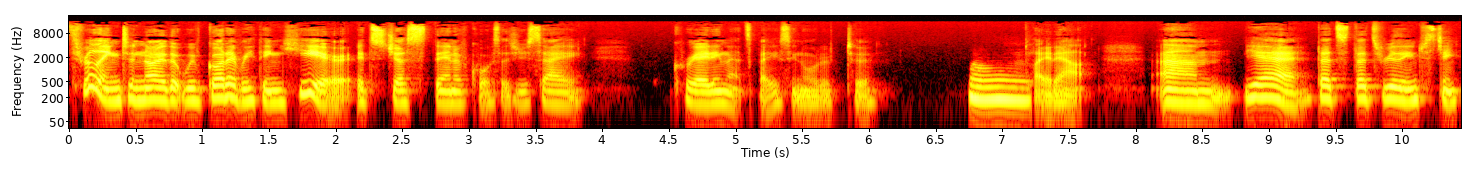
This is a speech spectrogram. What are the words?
thrilling to know that we've got everything here. It's just then, of course, as you say, creating that space in order to mm. play it out. Um, yeah, that's that's really interesting.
